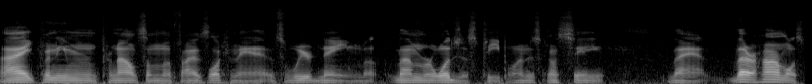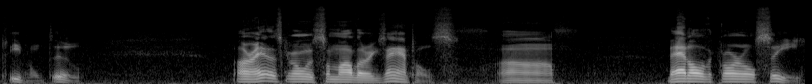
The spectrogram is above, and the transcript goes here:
I couldn't even pronounce them if I was looking at it. It's a weird name, but them religious people. I'm just gonna say that they're harmless people too. All right, let's go with some other examples. Uh, Battle of the Coral Sea.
